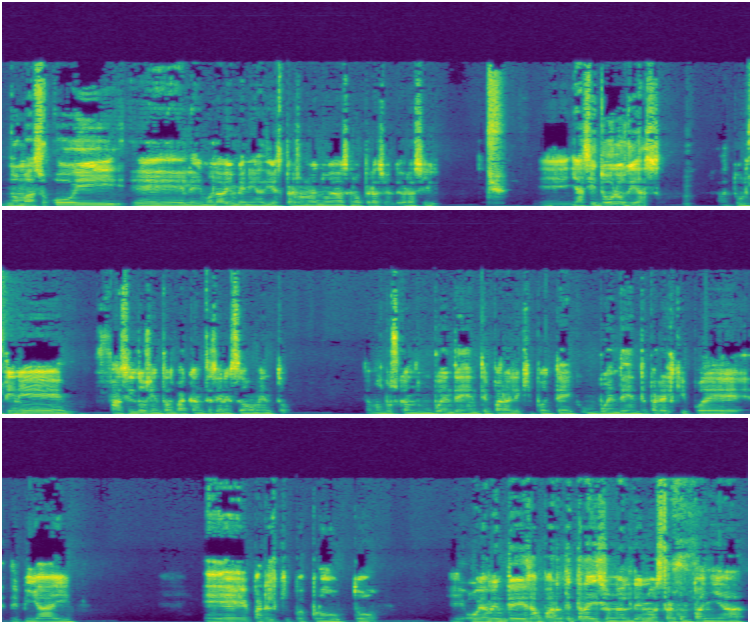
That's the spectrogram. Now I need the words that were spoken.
No más hoy eh, le dimos la bienvenida a 10 personas nuevas en la operación de Brasil. Eh, y así todos los días. Atul tiene fácil 200 vacantes en este momento. Estamos buscando un buen de gente para el equipo de tech, un buen de gente para el equipo de, de BI, eh, para el equipo de producto. Eh, obviamente esa parte tradicional de nuestra compañía,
